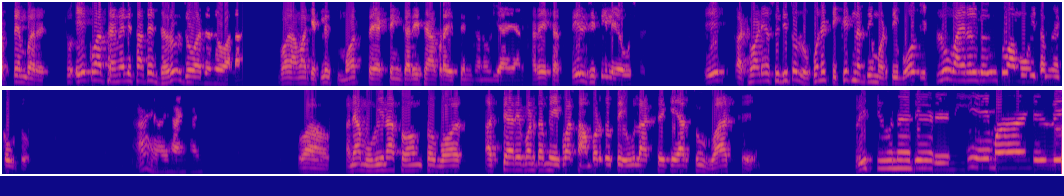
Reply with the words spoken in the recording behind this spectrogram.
સપ્ટેમ્બરે. તો એકવાર ફેમિલી સાથે જરૂર જોવા જજો વાલા. બોલ આમાં કેટલી મસ્ત એક્ટિંગ કરી છે આપણા હિતેન કનોડિયા યાર. ખરેખર, દિલ જીતી લે એવું છે. એક અઠવાડિયા સુધી તો લોકોને ટિકિટ નથી મળતી બોસ એટલું વાયરલ ગયું હતું આ મૂવી તમને કહું તો. હાય હાય હાય હાય. વાવ. અને આ મૂવીના સોંગ તો બોસ અત્યારે પણ તમે એકવાર સાંભળશો તો એવું લાગશે કે યાર શું વાત છે. મૃત્યુનગરની માંડવે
